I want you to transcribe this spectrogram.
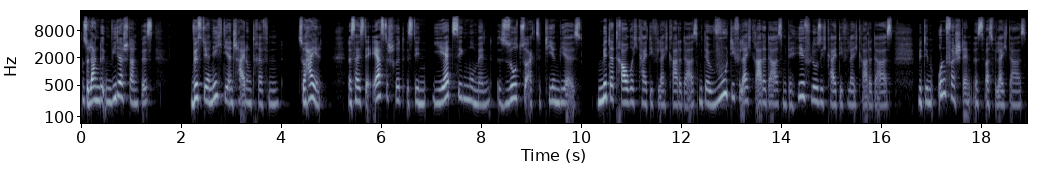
Solange du im Widerstand bist, wirst du ja nicht die Entscheidung treffen, zu heilen. Das heißt, der erste Schritt ist, den jetzigen Moment so zu akzeptieren, wie er ist. Mit der Traurigkeit, die vielleicht gerade da ist, mit der Wut, die vielleicht gerade da ist, mit der Hilflosigkeit, die vielleicht gerade da ist, mit dem Unverständnis, was vielleicht da ist.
